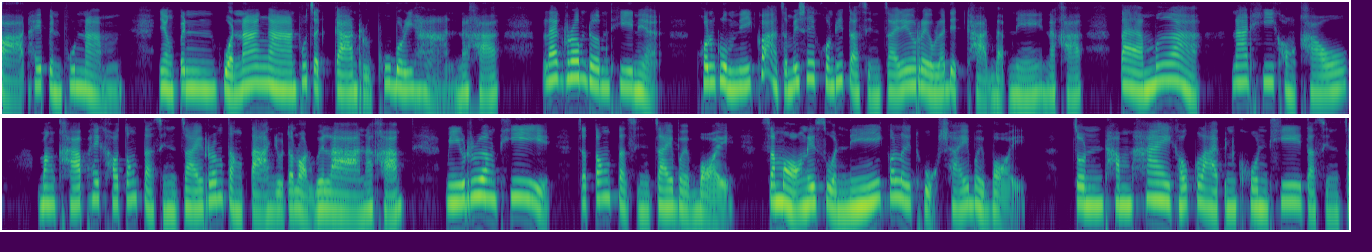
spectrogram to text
บาทให้เป็นผู้นำอย่างเป็นหัวหน้างานผู้จัดการหรือผู้บริหารนะคะ แรกเริ่มเดิมทีเนี่ยคนกลุ่มนี้ก็อาจจะไม่ใช่คนที่ตัดสินใจได้เร็วและเด็ดขาดแบบนี้นะคะ แต่เมื่อหน้าที่ของเขา บังคับให้เขาต้องตัดสินใจเรื่องต่างๆ อยู่ตลอดเวลานะคะ มีเรื่องที่จะต้องตัดสินใจบ่อยๆ สมองในส่วนนี้ก็เลยถูกใช้บ่อยๆ จนทำให้เขากลายเป็นคนที่ตัดสินใจ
